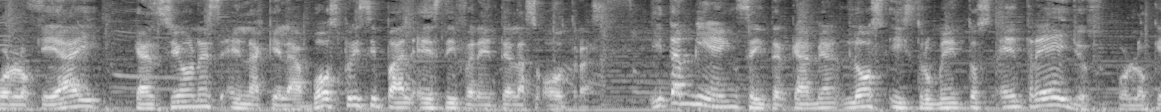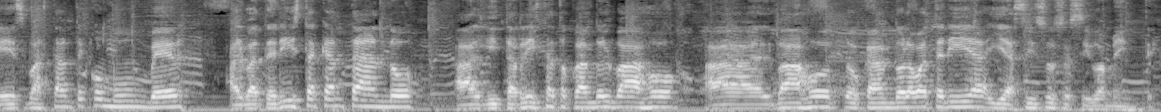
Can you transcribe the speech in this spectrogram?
por lo que hay canciones en las que la voz principal es diferente a las otras. Y también se intercambian los instrumentos entre ellos, por lo que es bastante común ver al baterista cantando, al guitarrista tocando el bajo, al bajo tocando la batería y así sucesivamente.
